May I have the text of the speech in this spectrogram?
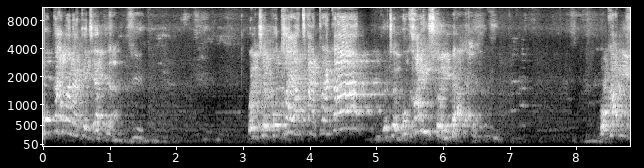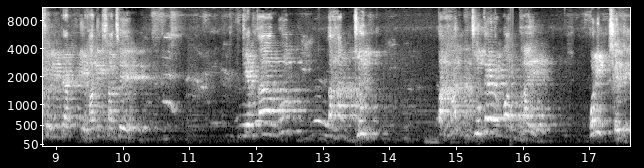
বোকা বানাতেছে আপনারা। বলছে, কোথায় আছে আট বলছে, বুখারি শরীফে বুখারি একটি হাদিস আছে পরিচ্ছেদে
